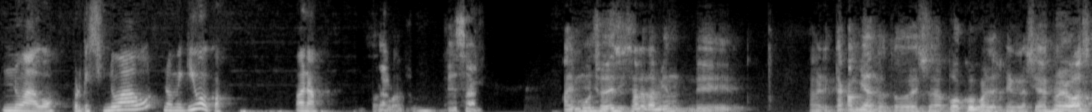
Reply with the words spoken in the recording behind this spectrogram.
no hago, porque si no hago, no me equivoco. ¿O no? Exacto. Hay mucho de eso y se habla también de. A ver, está cambiando todo eso de a poco con las generaciones nuevas,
